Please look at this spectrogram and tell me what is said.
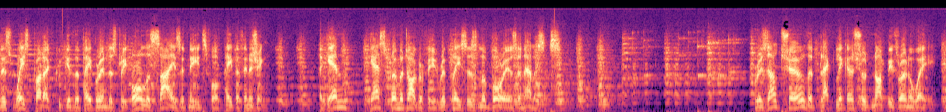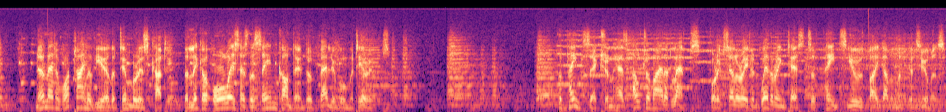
this waste product could give the paper industry all the size it needs for paper finishing. Again, gas chromatography replaces laborious analysis. Results show that black liquor should not be thrown away. No matter what time of year the timber is cut, the liquor always has the same content of valuable materials. The paint section has ultraviolet lamps for accelerated weathering tests of paints used by government consumers.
